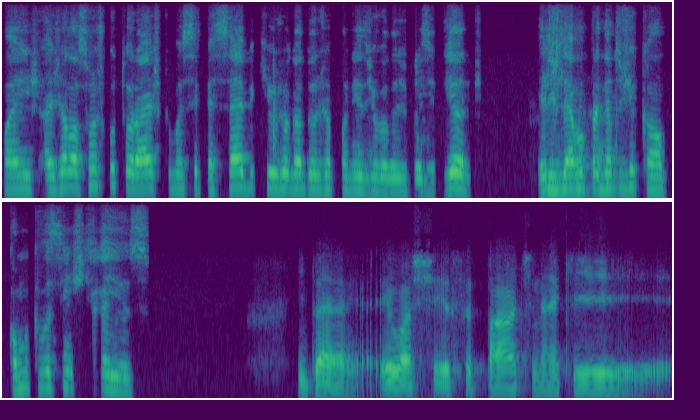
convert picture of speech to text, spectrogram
mas as relações culturais que você percebe que os jogadores japoneses e os jogadores brasileiros eles levam para dentro de campo. Como que você enxerga isso? Então, eu achei essa parte, né, que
